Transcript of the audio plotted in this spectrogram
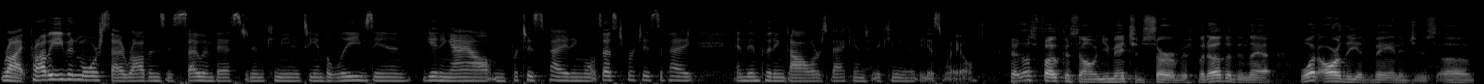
Right, probably even more so. Robins is so invested in the community and believes in getting out and participating, wants us to participate, and then putting dollars back into the community as well. Okay, let's focus on, you mentioned service, but other than that, what are the advantages of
